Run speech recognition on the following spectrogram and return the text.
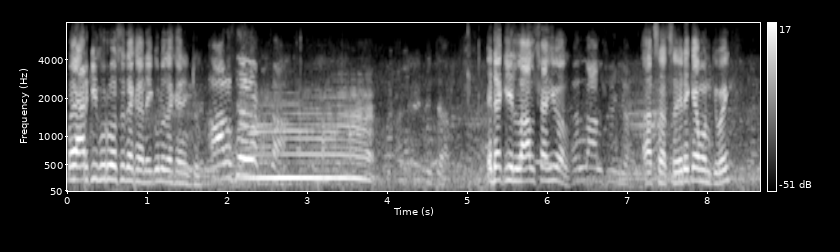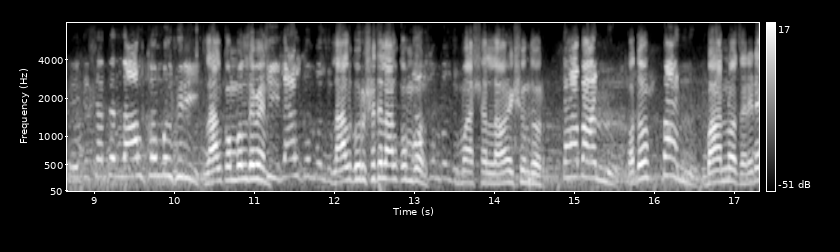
ভাই আর কি গরু আছে দেখেন এগুলো দেখেন একটু। আর আছে একটা। এটা? এটা কি লাল শাহিওয়াল? লাল সাইকেল আচ্ছা আচ্ছা এটা কেমন কি ভাই? এইটার সাথে লাল কম্বল ফ্রি। লাল কম্বল দেবেন? জি লাল কম্বল লাল গরুর সাথে লাল কম্বল? লাল মাশাল্লাহ অনেক সুন্দর। তা কত? বাহান্ন বাহান্ন হাজার। এটা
